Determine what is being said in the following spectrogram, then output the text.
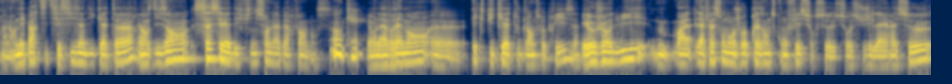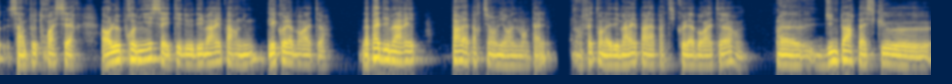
Voilà, on est parti de ces six indicateurs et en se disant, ça c'est la définition de la performance. Ok. Et on l'a vraiment euh, expliqué à toute l'entreprise. Et aujourd'hui, voilà, la façon dont je représente ce qu'on fait sur, ce, sur le sujet de la RSE, c'est un peu trois cercles. Alors le premier, ça a été de démarrer par nous, les collaborateurs. On n'a pas démarré par la partie environnementale. En fait, on a démarré par la partie collaborateur. Euh, D'une part parce que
